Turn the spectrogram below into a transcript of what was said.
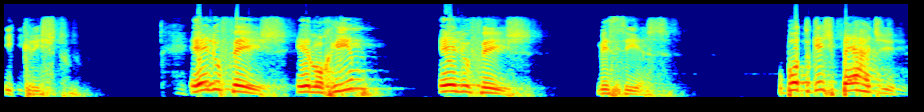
e Cristo. Ele o fez Elohim, ele o fez Messias. O português perde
